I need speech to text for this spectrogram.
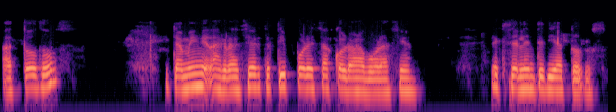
a todos y también agradecerte a ti por esta colaboración. Excelente día a todos.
